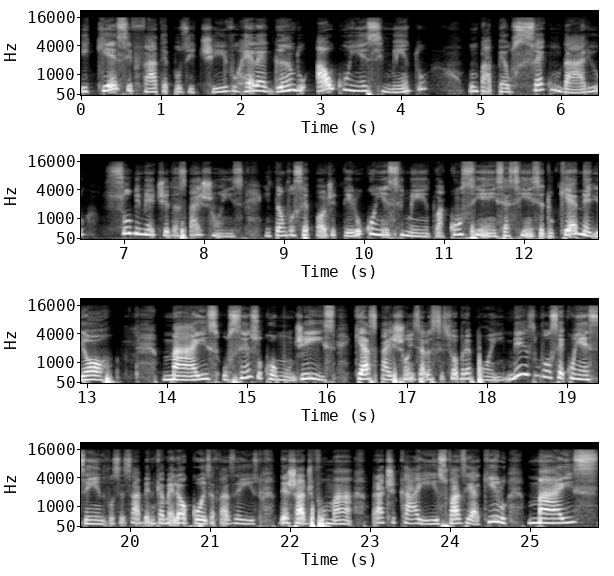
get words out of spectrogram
E que esse fato é positivo, relegando ao conhecimento um papel secundário submetido às paixões. Então você pode ter o conhecimento, a consciência, a ciência do que é melhor, mas o senso comum diz que as paixões elas se sobrepõem. Mesmo você conhecendo, você sabendo que a melhor coisa é fazer isso, deixar de fumar, praticar isso, fazer aquilo, mas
